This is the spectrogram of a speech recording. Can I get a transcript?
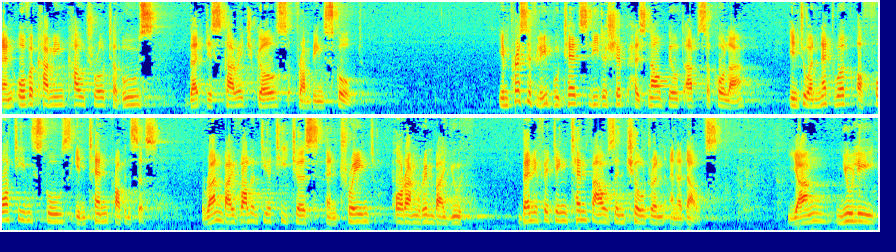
and overcoming cultural taboos that discourage girls from being schooled. Impressively, Butet's leadership has now built up Sokola into a network of 14 schools in 10 provinces, run by volunteer teachers and trained Orang Rimba youth, benefiting 10,000 children and adults. Young, newly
